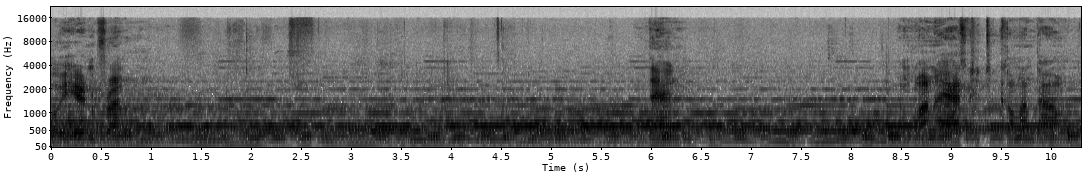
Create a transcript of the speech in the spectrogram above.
Over here in the front. Then I'm going to ask you to come on down,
